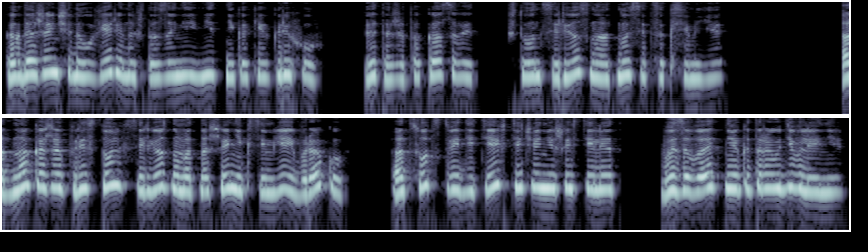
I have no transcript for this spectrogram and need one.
когда женщина уверена, что за ней нет никаких грехов. Это же показывает, что он серьезно относится к семье. Однако же при столь серьезном отношении к семье и браку отсутствие детей в течение шести лет вызывает некоторое удивление.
